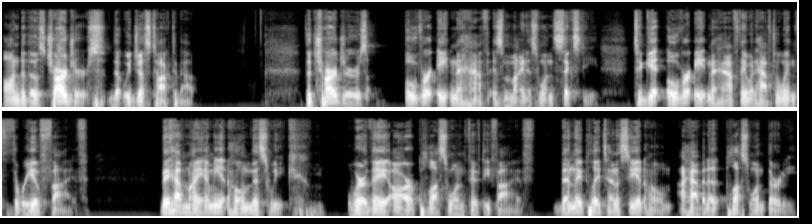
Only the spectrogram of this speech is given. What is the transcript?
On to those Chargers that we just talked about. The Chargers over eight and a half is minus 160. To get over eight and a half, they would have to win three of five. They have Miami at home this week, where they are plus 155. Then they play Tennessee at home. I have it at plus 130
